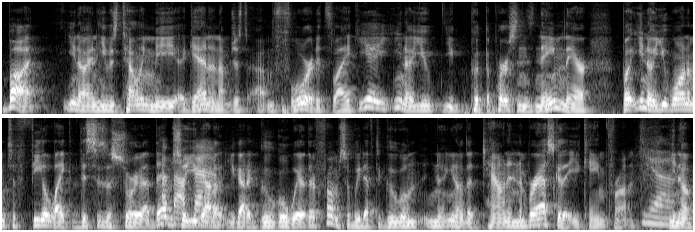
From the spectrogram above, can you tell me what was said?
but you know, and he was telling me again, and I'm just I'm floored. It's like, yeah, you know, you you put the person's name there, but you know, you want them to feel like this is a story about them. so About you gotta you gotta Google where they're from. So we'd have to Google, you know, the town in Nebraska that you came from. Yeah. You know,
